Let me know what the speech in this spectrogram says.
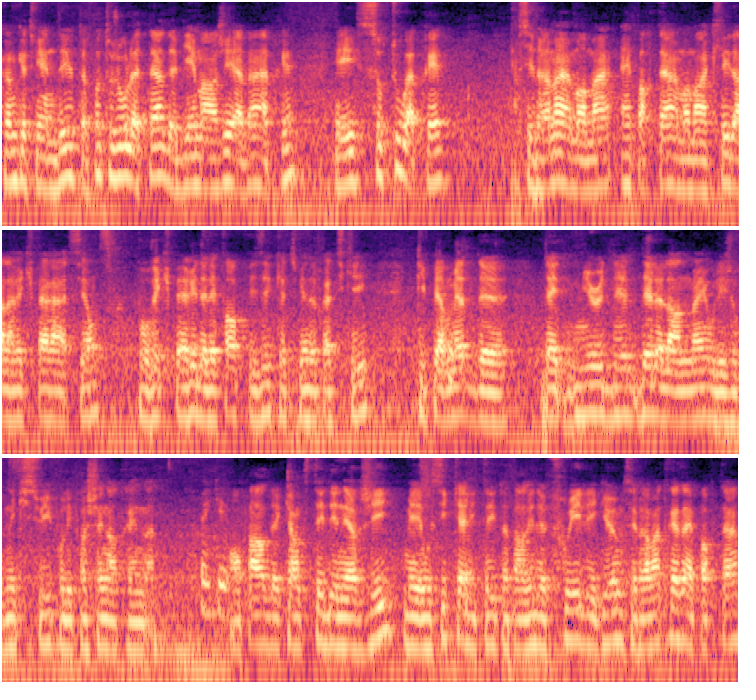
Comme que tu viens de dire, tu n'as pas toujours le temps de bien manger avant, après, et surtout après, c'est vraiment un moment important, un moment clé dans la récupération pour récupérer de l'effort physique que tu viens de pratiquer, puis permettre d'être mieux dès, dès, le lendemain ou les journées qui suivent pour les prochains entraînements. On parle de quantité d'énergie, mais aussi qualité. Tu as parlé de fruits légumes. C'est vraiment très important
